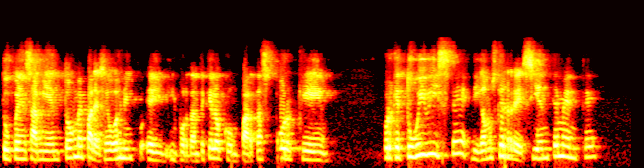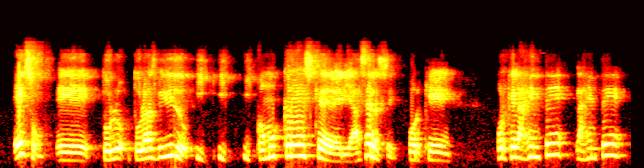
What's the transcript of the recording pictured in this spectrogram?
tu pensamiento me parece bueno, e importante que lo compartas porque, porque tú viviste, digamos que recientemente, eso, eh, tú, lo, tú, lo, has vivido y, y, cómo crees que debería hacerse, porque, porque la, gente, la gente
